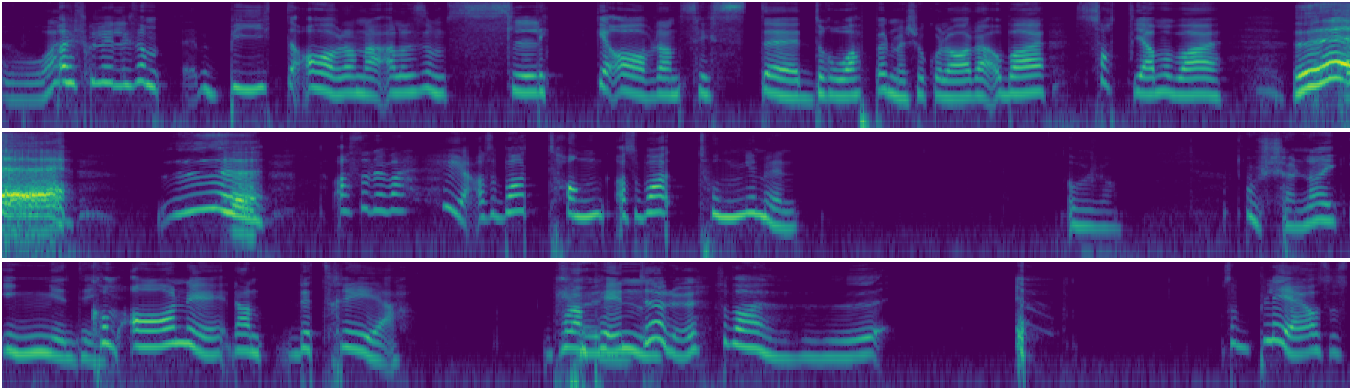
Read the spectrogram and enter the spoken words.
Og jeg skulle liksom bite av den der, eller liksom slikke av den siste dråpen med sjokolade, og bare satt hjemme og bare Øh! Øh! Altså, det var helt Altså, bare tang... Altså, bare tungen min ja. Nå skjønner jeg ingenting. Kom an i den, det treet. På den pinnen. Kødder du? Så bare Så ble jeg altså så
